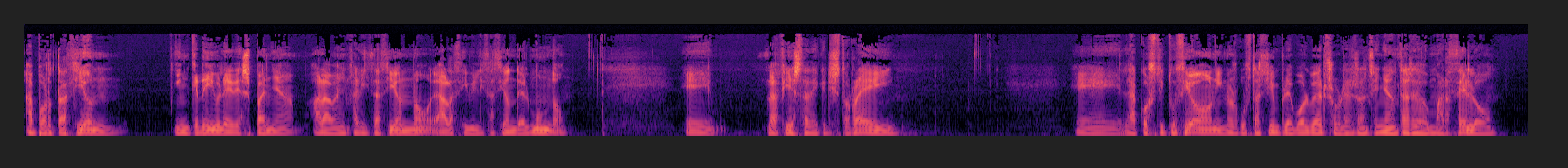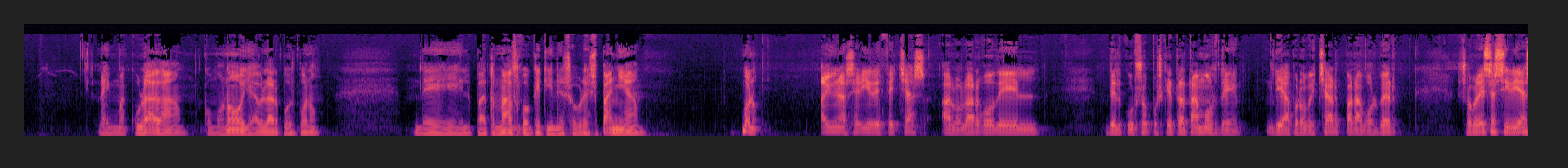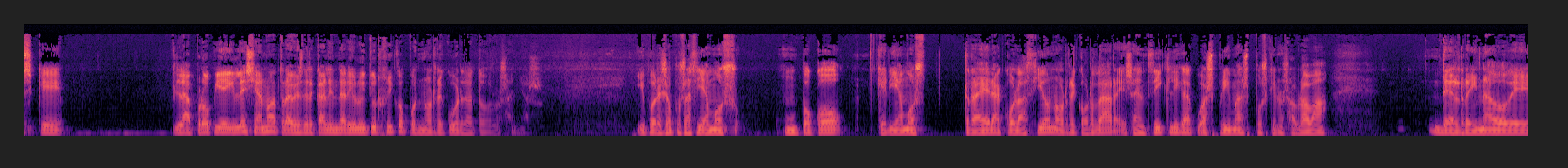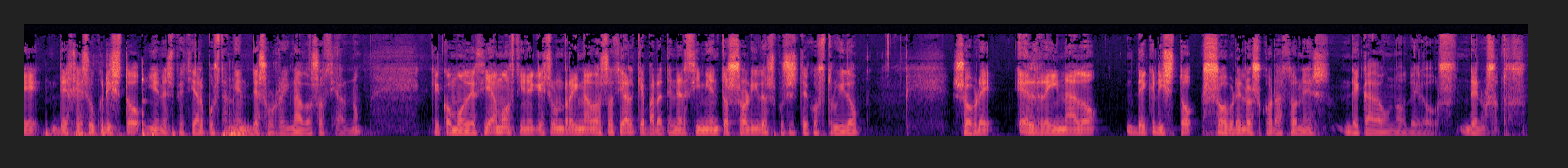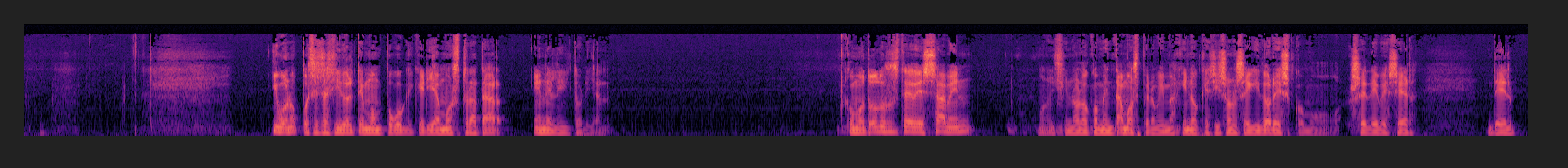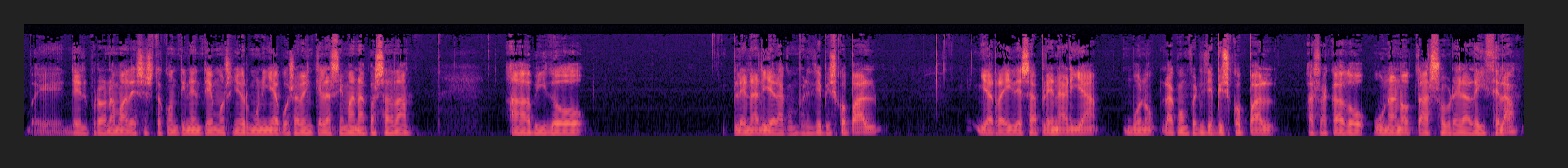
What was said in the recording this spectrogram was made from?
aportación increíble de España a la evangelización, ¿no? A la civilización del mundo. Eh, la fiesta de Cristo Rey, eh, la Constitución, y nos gusta siempre volver sobre las enseñanzas de Don Marcelo, la Inmaculada, como no, y hablar, pues bueno, del patronazgo que tiene sobre España. Bueno, hay una serie de fechas a lo largo del, del curso pues que tratamos de, de, aprovechar para volver sobre esas ideas que la propia Iglesia, ¿no? a través del calendario litúrgico, pues nos recuerda todos los años. Y por eso pues hacíamos un poco, queríamos traer a colación o recordar esa encíclica Cuas Primas, pues que nos hablaba del reinado de, de, Jesucristo y en especial pues también de su reinado social, ¿no? Que como decíamos tiene que ser un reinado social que para tener cimientos sólidos pues esté construido sobre el reinado de Cristo sobre los corazones de cada uno de los de nosotros. Y bueno, pues ese ha sido el tema un poco que queríamos tratar en el editorial. Como todos ustedes saben, bueno, si no lo comentamos, pero me imagino que si son seguidores, como se debe ser del, eh, del programa de Sexto Continente, Monseñor Munilla, pues saben que la semana pasada ha habido plenaria de la conferencia episcopal y a raíz de esa plenaria, bueno, la conferencia episcopal ha sacado una nota sobre la ley CELA,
